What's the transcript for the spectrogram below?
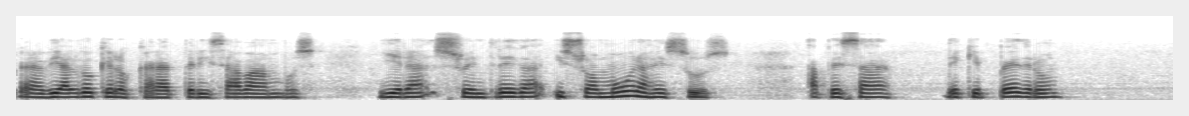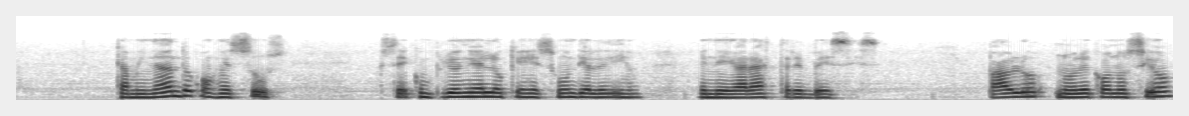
Pero había algo que los caracterizaba a ambos y era su entrega y su amor a Jesús, a pesar de que Pedro, caminando con Jesús, se cumplió en él lo que Jesús un día le dijo, me negarás tres veces. Pablo no le conoció,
